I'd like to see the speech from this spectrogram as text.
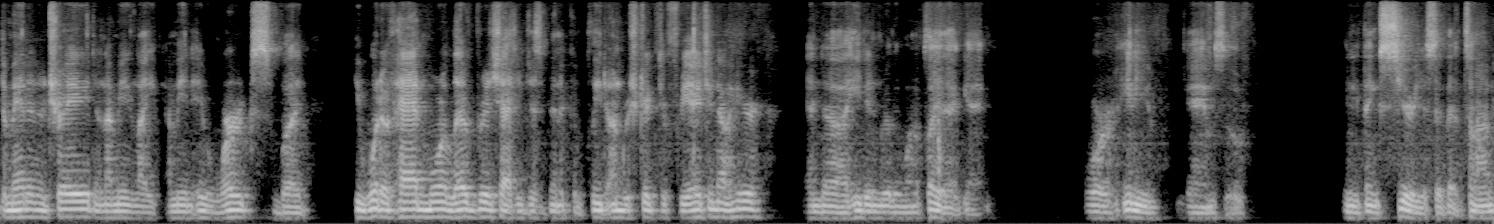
demanding a trade. And I mean, like, I mean, it works, but he would have had more leverage had he just been a complete unrestricted free agent out here. And uh, he didn't really want to play that game or any games of anything serious at that time.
